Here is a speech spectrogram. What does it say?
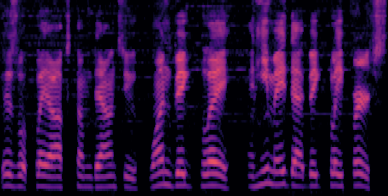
This is what playoffs come down to. One big play. And he made that big play first.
